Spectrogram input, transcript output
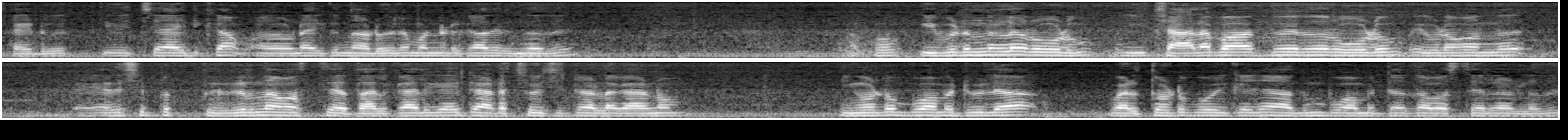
സൈഡ് വിത്തി വെച്ചായിരിക്കാം. അതുകൊണ്ടായിരിക്കും നടുവിലെ മണ്ണ് എടുക്കാതിരുന്നത്. അപ്പോൾ ഇവിടെ നിന്നുള്ള റോഡും ഈ ചാല ഭാഗത്ത് വരുന്ന റോഡും ഇവിടെ വന്ന് ഏകദേശം ഇപ്പോൾ തീർന്ന അവസ്ഥയാണ് താൽക്കാലികമായിട്ട് അടച്ചു വെച്ചിട്ടുള്ള കാരണം ഇങ്ങോട്ടും പോകാൻ പറ്റില്ല വെള്ളത്തോട്ട് പോയി കഴിഞ്ഞാൽ അതും പോകാൻ പറ്റാത്ത അവസ്ഥയിലാണ് ഉള്ളത്.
